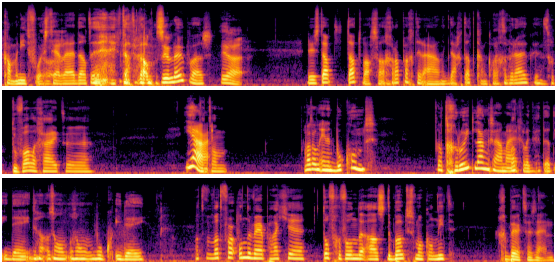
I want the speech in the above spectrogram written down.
kan me niet voorstellen dat, dat het allemaal zo leuk was. ja. Dus dat, dat was wel grappig eraan. Ik dacht, dat kan ik wel gebruiken. Een soort toevalligheid. eh, Ja, dat dan, wat dan in het boek komt. Dat groeit langzaam eigenlijk, dat idee. Zo- Zo'n zo'n boekidee. wat, wat voor onderwerp had je tof gevonden als de botersmokkel niet gebeurd zou zijn?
